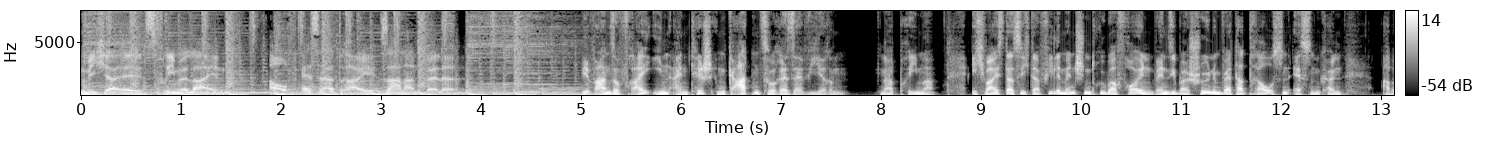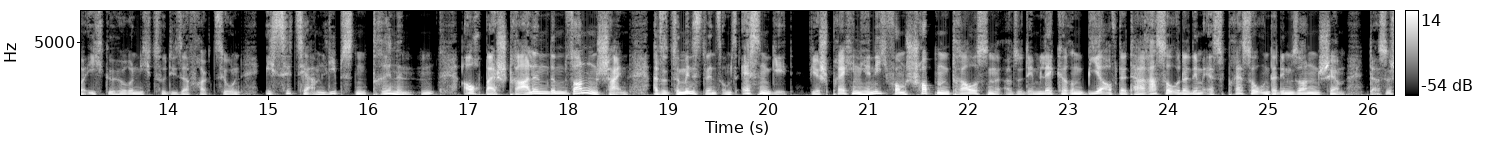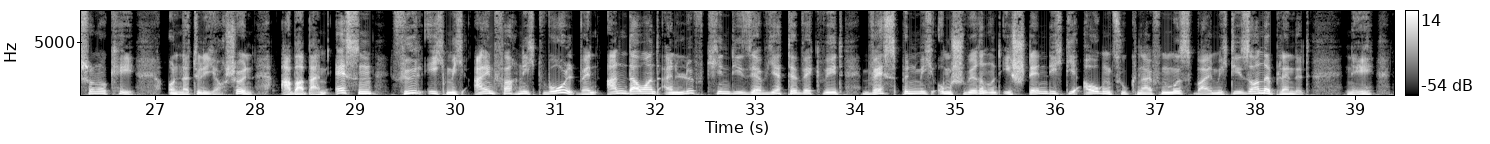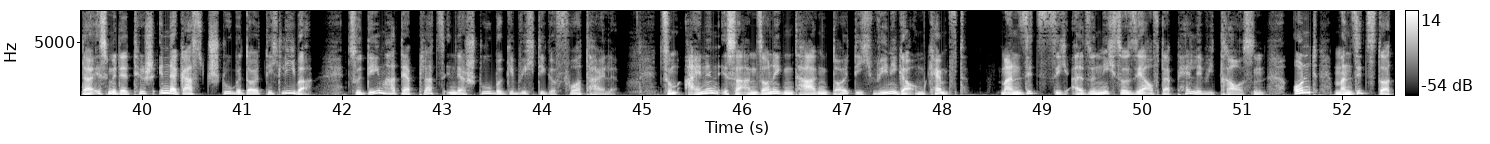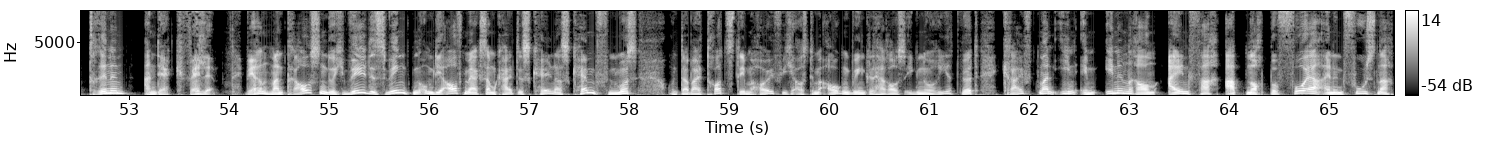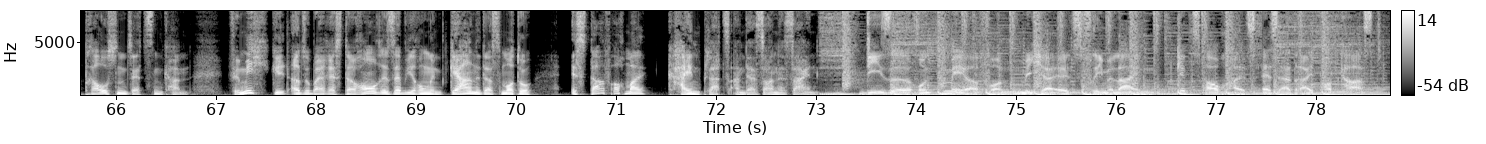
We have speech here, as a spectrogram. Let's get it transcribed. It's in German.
Michaels Friemelein auf SR3 Saarlandwelle. Wir waren so frei, Ihnen einen Tisch im Garten zu reservieren. Na prima. Ich weiß, dass sich da viele Menschen drüber freuen, wenn sie bei schönem Wetter draußen essen können. Aber ich gehöre nicht zu dieser Fraktion. Ich sitze ja am liebsten drinnen, hm? auch bei strahlendem Sonnenschein. Also zumindest, wenn es ums Essen geht. Wir sprechen hier nicht vom Shoppen draußen, also dem leckeren Bier auf der Terrasse oder dem Espresso unter dem Sonnenschirm. Das ist schon okay. Und natürlich auch schön. Aber beim Essen fühle ich mich einfach nicht wohl, wenn andauernd ein Lüftchen die Serviette wegweht, Wespen mich umschwirren und ich ständig die Augen zukneifen muss, weil mich die Sonne blendet. Nee, da ist mir der Tisch in der Gaststube deutlich lieber. Zudem hat der Platz in der Stube gewichtige Vorteile. Zum einen ist er an sonnigen Tagen deutlich weniger umkämpft. Man sitzt sich also nicht so sehr auf der Pelle wie draußen. Und man sitzt dort drinnen an der Quelle. Während man draußen durch wildes Winken um die Aufmerksamkeit des Kellners kämpfen muss und dabei trotzdem häufig aus dem Augenwinkel heraus ignoriert wird, greift man ihn im Innenraum einfach ab, noch bevor er einen Fuß nach draußen setzen kann. Für mich gilt also bei Restaurantreservierungen gerne das Motto, es darf auch mal kein Platz an der Sonne sein. Diese und mehr von Michaels Friemelein gibt's auch als SR3 Podcast.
